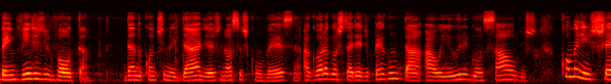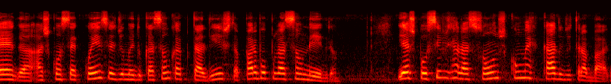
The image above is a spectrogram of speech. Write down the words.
Bem-vindos de volta. Dando continuidade às nossas conversas, agora gostaria de perguntar ao Yuri Gonçalves como ele enxerga as consequências de uma educação capitalista para a população negra e as possíveis relações com o mercado de trabalho.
